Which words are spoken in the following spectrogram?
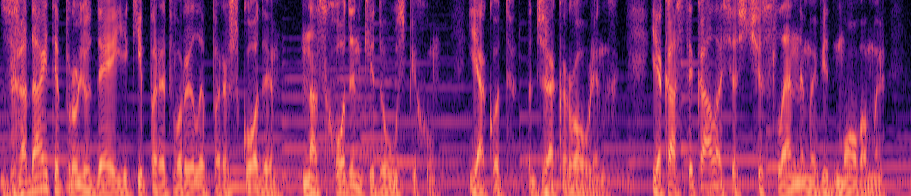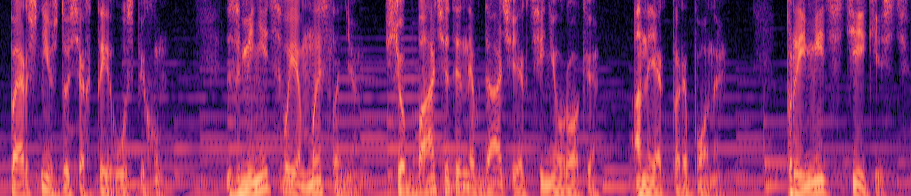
Згадайте про людей, які перетворили перешкоди на сходинки до успіху, як от Джек Роулінг, яка стикалася з численними відмовами, перш ніж досягти успіху. Змініть своє мислення, щоб бачити невдачі як цінні уроки, а не як перепони. Прийміть стійкість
